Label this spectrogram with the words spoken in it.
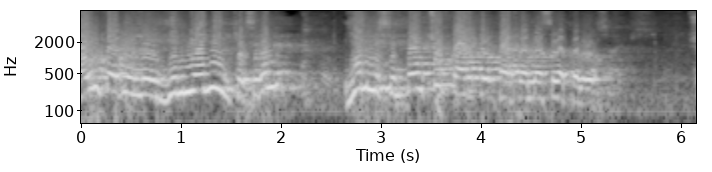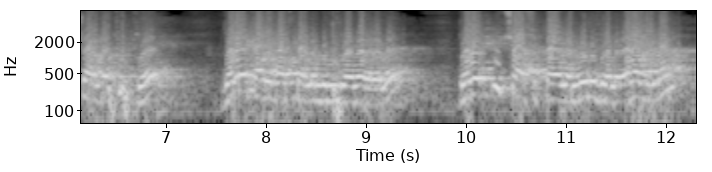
Avrupa Birliği 27 ülkesinin 20'sinden çok daha performansı ve konuma sahibiz. Şu anda Türkiye gerek borçlarının milli gelir oranı, gerek 3 aşıklarının milli gelir oranından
